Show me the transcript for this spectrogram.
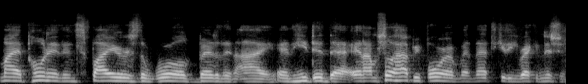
my opponent inspires the world better than i and he did that and i'm so happy for him and that's getting recognition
